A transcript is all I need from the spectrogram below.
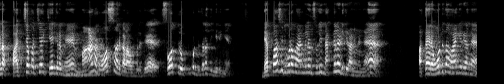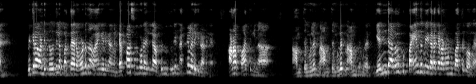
ஏன்னா பச்சை பச்சையா கேட்கிறமே மான ரோசம் இருக்காடா உங்களுக்கு? சோத்துல உப்பு போட்டு தானே திங்கிறீங்க. டெபாசிட் கூட வாங்கலன்னு சொல்லி நக்கல் அடிக்கிறானுங்க பத்தாயிரம் ஓட்டு தான் வாங்கியிருக்காங்க. விக்ரவாண்டி தொகுதியில் பத்தாயிரம் ஓட்டு தான் வாங்கியிருக்காங்க. டெபாசிட் கூட இல்லை அப்படின்னு சொல்லி நக்கல் அடிக்கிறானுங்க. ஆனா பாத்தீங்கன்னா நாம் தமிழர் நாம் தமிழர் நாம் தமிழர். எந்த அளவுக்கு பயந்து போய் கிடக்கிறானோன்னு பாத்துக்கோங்க.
